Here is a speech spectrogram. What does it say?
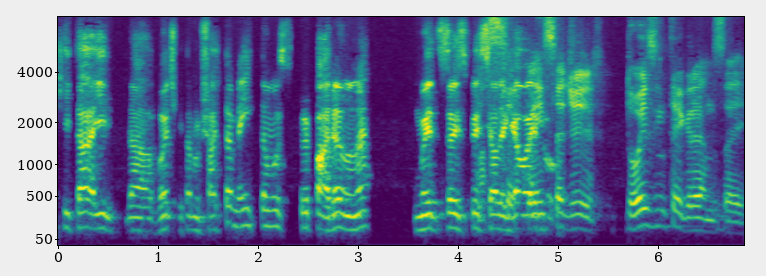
que está aí, da Avante, que está no chat, também estamos preparando, né? Uma edição especial uma legal aí. Sequência de dois integrantes aí.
